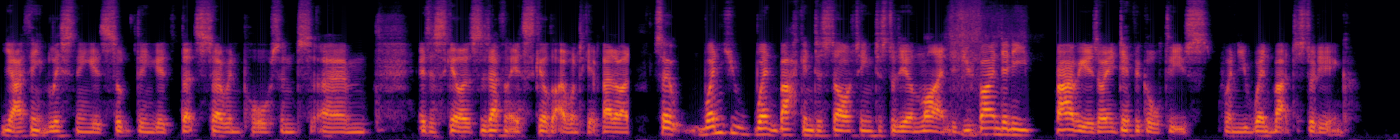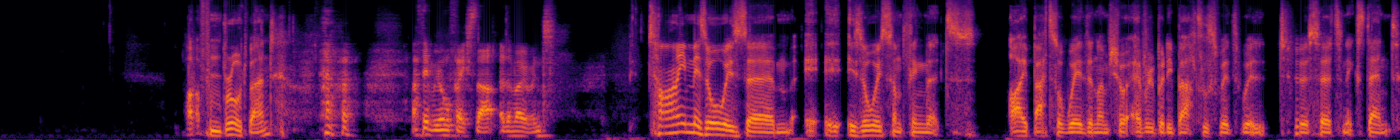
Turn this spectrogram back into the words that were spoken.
Yeah, I think listening is something that's so important. Um, it's a skill. It's definitely a skill that I want to get better at. So, when you went back into starting to study online, did you find any barriers or any difficulties when you went back to studying? Apart from broadband. I think we all face that at the moment. Time is always um, is always something that I battle with, and I'm sure everybody battles with, with to a certain extent.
